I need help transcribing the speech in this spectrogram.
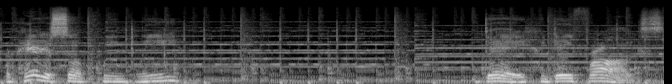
Prepare yourself, Queen Leene. Gay, gay frogs.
